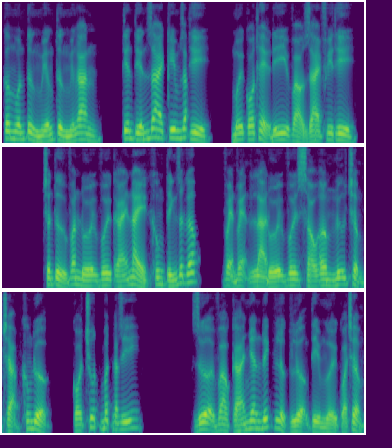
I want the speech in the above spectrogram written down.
Cơn muốn từng miếng từng miếng ăn, tiên tiến giai kim giáp thi, mới có thể đi vào giai phi thi. Trần tử văn đối với cái này không tính rất gấp, vẹn vẹn là đối với sáu âm nữ chậm chạp không được, có chút bất đắc dĩ. Dựa vào cá nhân đích lực lượng tìm người quá chậm.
